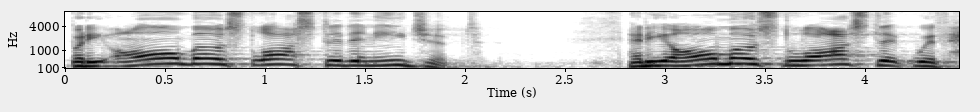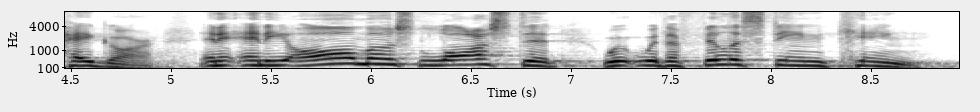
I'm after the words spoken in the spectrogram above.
but he almost lost it in Egypt. And he almost lost it with Hagar. And, and he almost lost it with, with a Philistine king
